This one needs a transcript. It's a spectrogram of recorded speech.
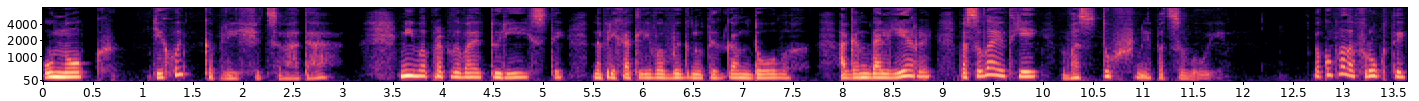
У ног тихонько плещется вода, Мимо проплывают туристы на прихотливо выгнутых гондолах, а гондольеры посылают ей воздушные поцелуи. Покупала фрукты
